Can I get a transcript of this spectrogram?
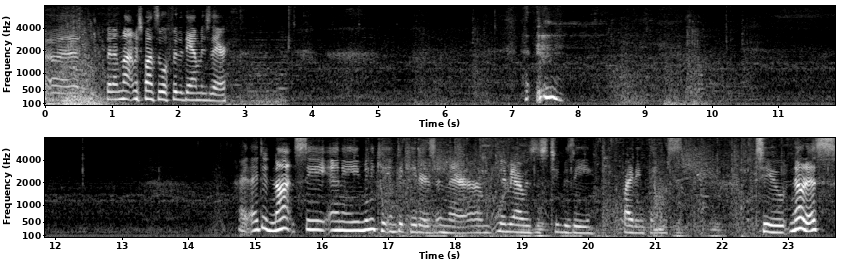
Uh, but I'm not responsible for the damage there. I did not see any minikit indicators in there. Maybe I was just too busy fighting things to notice.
